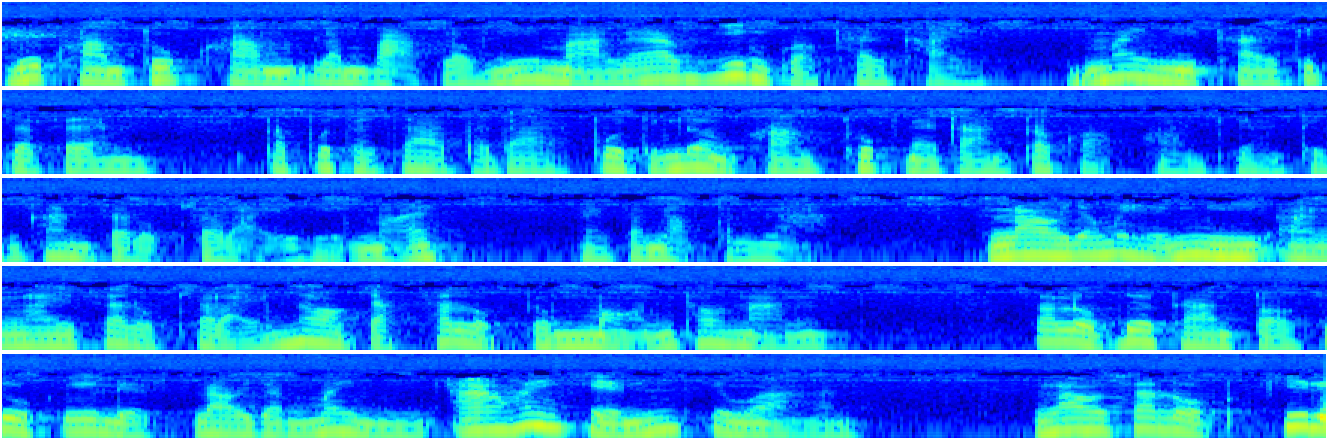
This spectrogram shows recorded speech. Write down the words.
หรือความทุกข์ความลำบากเหล่านี้มาแล้วยิ่งกว่าใครๆ ไม่มีใครที่จะแซงพระพุทธเจ้าไปได้ พูดถึงเรื่องความทุกข์ในการประกอบความเพียรถึงขั้นสลบสลายเห็นไหม ในตำรับตำราเรายังไม่เห็นมีอะไรสลบสลายนอกจากสลบลงหมอนเท่านั้น สลบด้วยการต่อสู้กิเลสเรายังไม่มีเอาให้เห็นสิว่างั้นเราสลบกิเล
